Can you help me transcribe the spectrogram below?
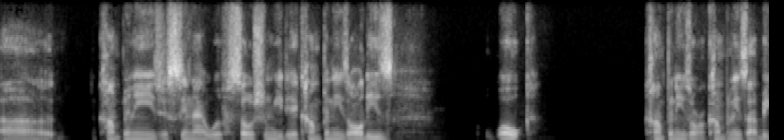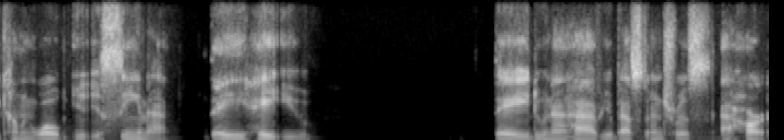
uh, companies. You're seeing that with social media companies. All these woke companies or companies that are becoming woke. You're seeing that they hate you. They do not have your best interests at heart.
